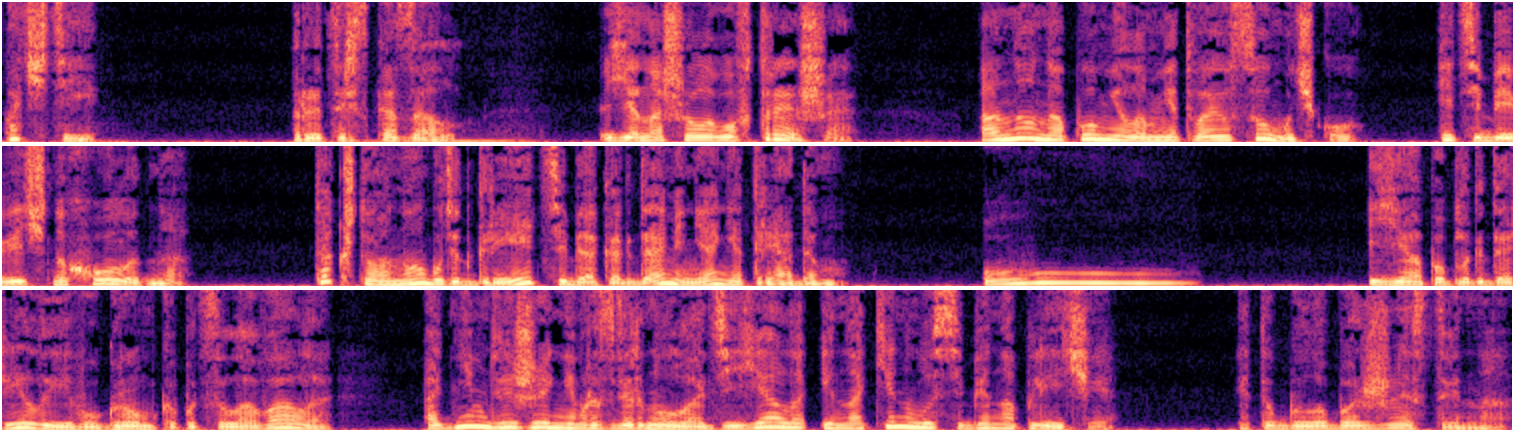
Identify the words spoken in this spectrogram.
Почти. Рыцарь сказал, «Я нашел его в трэше. Оно напомнило мне твою сумочку, и тебе вечно холодно. Так что оно будет греть тебя, когда меня нет рядом». у Я поблагодарила его, громко поцеловала, одним движением развернула одеяло и накинула себе на плечи. Это было божественно.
